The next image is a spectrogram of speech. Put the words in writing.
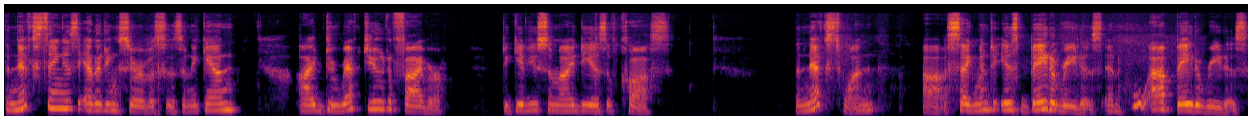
The next thing is editing services. And again, I direct you to Fiverr to give you some ideas of costs. The next one uh, segment is beta readers. And who are beta readers?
